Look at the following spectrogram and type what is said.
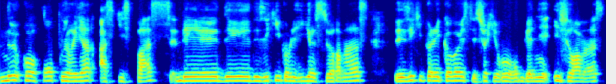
ne comprend plus rien à ce qui se passe. Des, des, des équipes comme les Eagles se ramassent, des équipes comme les Cowboys, c'est sûr qu'ils vont gagner, ils se ramassent.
